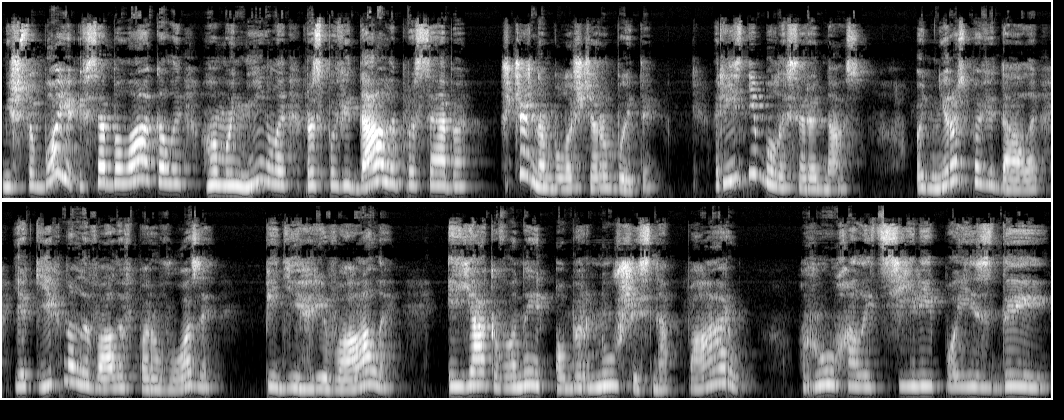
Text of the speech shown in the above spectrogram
між собою і все балакали, гомоніли, розповідали про себе. Що ж нам було ще робити? Різні були серед нас. Одні розповідали, як їх наливали в паровози, підігрівали, і як вони, обернувшись на пару, рухали цілі поїзди.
